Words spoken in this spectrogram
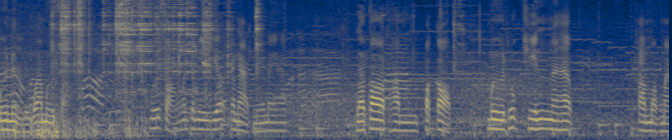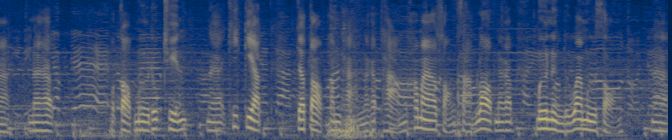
มือหนึ่งหรือว่ามือสองมือสองมันจะมีเยอะขนาดนี้ไหมครับแล้วก็ทำประกอบมือทุกชิ้นนะครับทำออกมานะครับ ประกอบมือทุกชิ้นนะฮะขี้เกียจจะตอบคำถามนะครับ ถามเข้ามาสองสามรอบนะครับ มือหนึ่งหรือว่ามือสองนะฮะ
